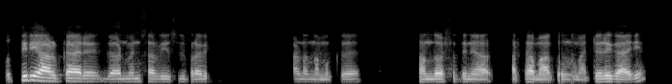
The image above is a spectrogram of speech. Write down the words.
ഒത്തിരി ആൾക്കാർ ഗവൺമെന്റ് സർവീസിൽ പ്രവേശിക്കാണ് നമുക്ക് സന്തോഷത്തിന് അർഹമാക്കുന്ന മറ്റൊരു കാര്യം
